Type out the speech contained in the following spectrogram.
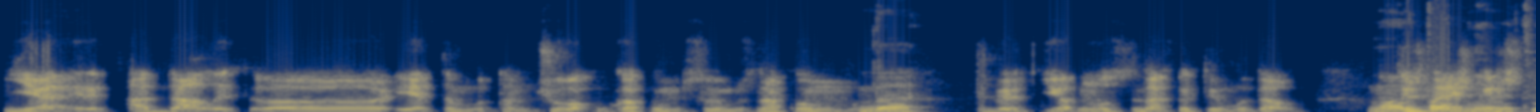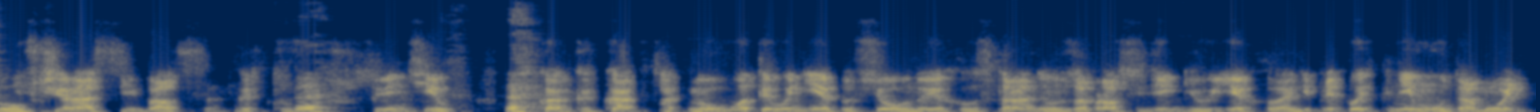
Я, говорит, отдал их э, этому, там, чуваку какому-то своему знакомому. да. Ты, говорит, ебнулся, нахуй ты ему дал? Но Ты он же знаешь, говорит, что он вчера съебался? Говорит, Да. свинтил. Как, как, как так? Ну вот его нету, все, он уехал из страны, он забрал все деньги и уехал. Они приходят к нему домой.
